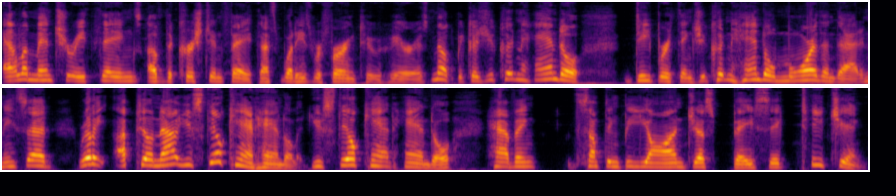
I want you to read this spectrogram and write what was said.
elementary things of the Christian faith. That's what he's referring to here as milk because you couldn't handle deeper things. You couldn't handle more than that. And he said, really, up till now, you still can't handle it. You still can't handle having something beyond just basic teaching.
